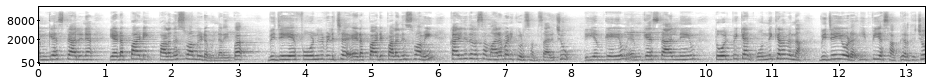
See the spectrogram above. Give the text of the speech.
എം കെ സ്റ്റാലിന് എടപ്പാടി പളനിസ്വാമിയുടെ മുന്നറിയിപ്പ്. വിജയെ ഫോണിൽ വിളിച്ച് എടപ്പാടി പളനിസ്വാമി കഴിഞ്ഞ ദിവസം അരമണിക്കൂർ സംസാരിച്ചു. ഡി എം കെയും എം കെ സ്റ്റാലിനെയും തോൽപ്പിക്കാൻ ഒന്നിക്കണമെന്ന് വിജയോട് ഇ പി എസ് അഭ്യർത്ഥിച്ചു.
